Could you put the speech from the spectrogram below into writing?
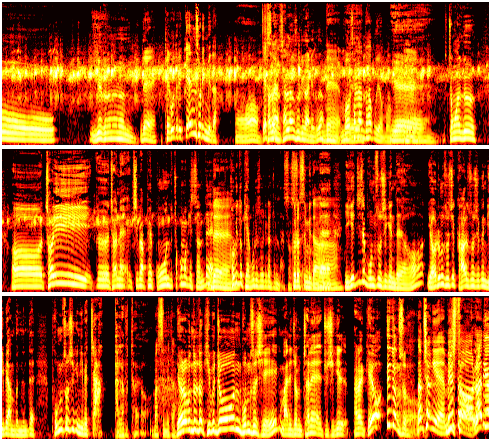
이게 그러면은, 네. 개구리들이 깬 소리입니다. 어, 깼어요. 산란, 산란 소리가 아니고요? 네. 뭐 예. 산란도 하고요. 뭐. 예. 정말 그, 어, 저희 그 전에 집 앞에 공원도 조그맣게 있었는데 네. 거기도 개구리 소리가 좀 났었어요. 그렇습니다. 네. 이게 진짜 봄 소식인데요. 여름 소식, 가을 소식은 입에 안 붙는데 봄 소식은 입에 쫙 달라붙어요. 맞습니다. 여러분들도 기분 좋은 봄 소식 많이 좀 전해 주시길 바랄게요. 윤정수. 남창희의 미스터 라디오!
